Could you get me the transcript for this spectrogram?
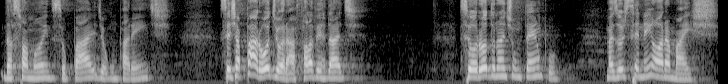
da sua mãe, do seu pai, de algum parente. Você já parou de orar, fala a verdade. Você orou durante um tempo, mas hoje você nem ora mais.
